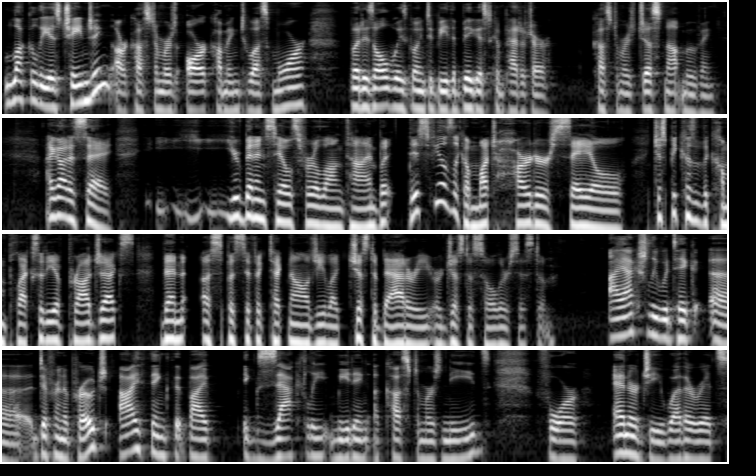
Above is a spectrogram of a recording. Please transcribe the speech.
luckily is changing. Our customers are coming to us more, but is always going to be the biggest competitor. Customers just not moving. I got to say, y- you've been in sales for a long time, but this feels like a much harder sale just because of the complexity of projects than a specific technology like just a battery or just a solar system. I actually would take a different approach. I think that by exactly meeting a customer's needs for energy, whether it's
